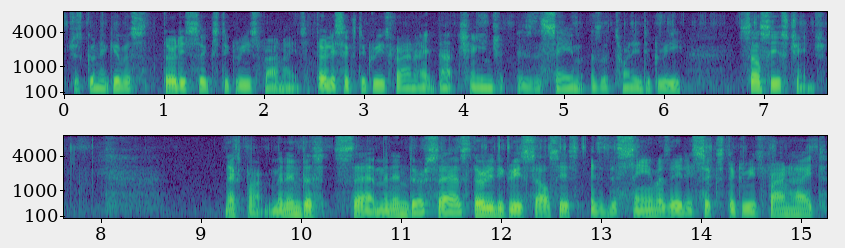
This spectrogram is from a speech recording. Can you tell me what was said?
which is going to give us 36 degrees Fahrenheit. So 36 degrees Fahrenheit, that change is the same as a 20 degree Celsius change. Next part, Meninder, sa Meninder says 30 degrees Celsius is the same as 86 degrees Fahrenheit.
